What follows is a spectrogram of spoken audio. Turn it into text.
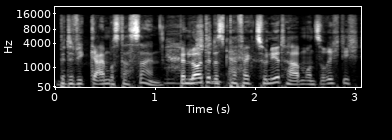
Bitte, wie geil muss das sein? Ja, Wenn Leute das geil. perfektioniert haben und so richtig,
